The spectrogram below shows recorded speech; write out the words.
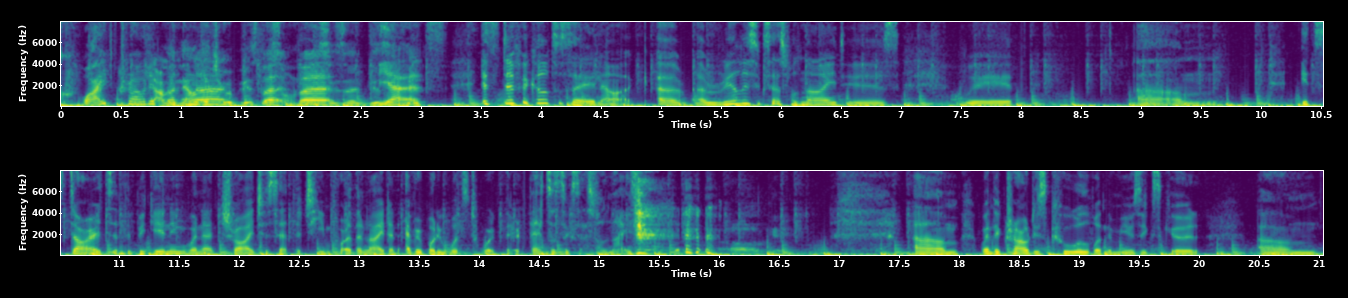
quite crowded, I but now not, that you're a business but, owner, but this is a, this yeah, is it's it's difficult to say. Now, a, a really successful night is with. Um, it starts in the beginning when I try to set the team for the night and everybody wants to work there. That's a successful night. oh, okay. Um, when the crowd is cool, when the music's good. Um,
